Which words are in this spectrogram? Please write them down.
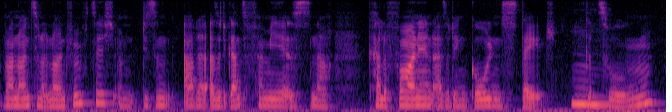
war 1959 und die sind alle, also die ganze Familie ist nach Kalifornien, also den Golden State, gezogen.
